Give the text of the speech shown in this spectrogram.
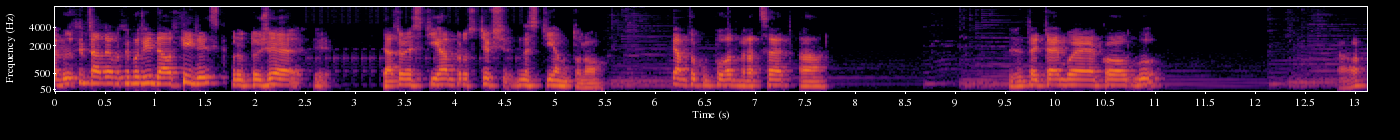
Já budu si přátelé musím pořídit další disk, protože já to nestíhám prostě, vše, nestíhám to no. Nestíhám to kupovat, vracet a... Takže tady je moje jako... No.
